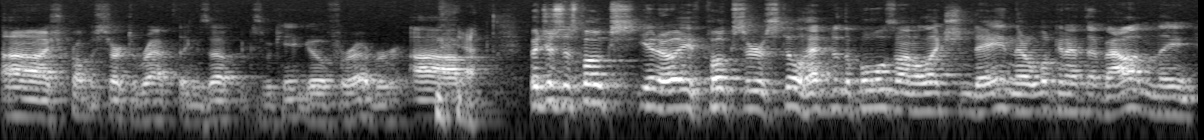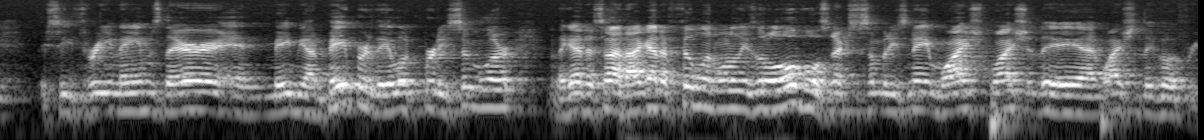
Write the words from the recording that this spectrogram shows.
Uh, I should probably start to wrap things up because we can't go forever. Um, Yeah. But just as folks, you know, if folks are still heading to the polls on election day and they're looking at that ballot and they, they see three names there and maybe on paper they look pretty similar, and they got to decide, I got to fill in one of these little ovals next to somebody's name. Why, why should they, uh, why should they vote for you?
